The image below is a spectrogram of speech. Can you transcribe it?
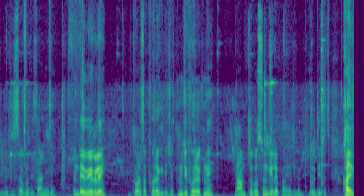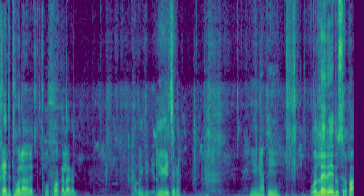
बिल सगळं ते आणले. आणि ते वेगळं आहे. थोडासा फरक आहे त्याच्यात. म्हणजे फरक नाही. आमचं घसून गेलं पाहिजे त्याच्यात खाली काय ते ठेवायला ना त्याच्यात? ठो ठोकायला लागेल. हे घ्यायचं का? हे नाही आता हे. बोललंय रे दुसरं पा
